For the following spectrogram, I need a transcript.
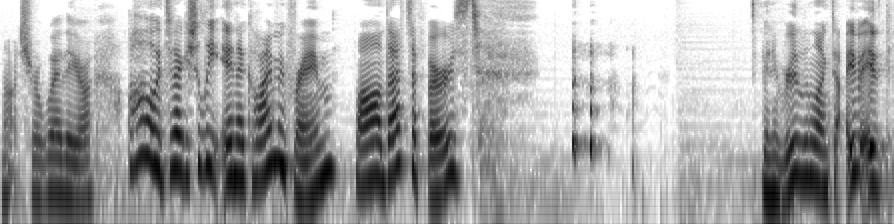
Not sure where they are. Oh, it's actually in a climbing frame. Well, that's a first. it's been a really long time. If, if,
